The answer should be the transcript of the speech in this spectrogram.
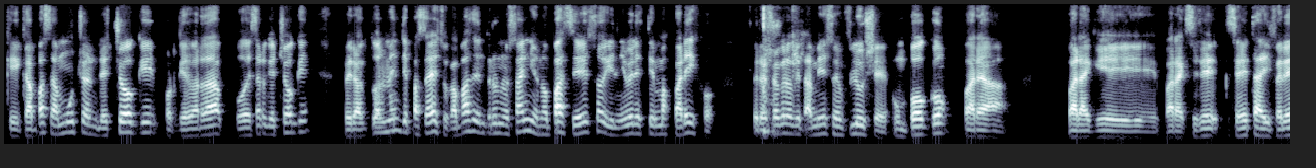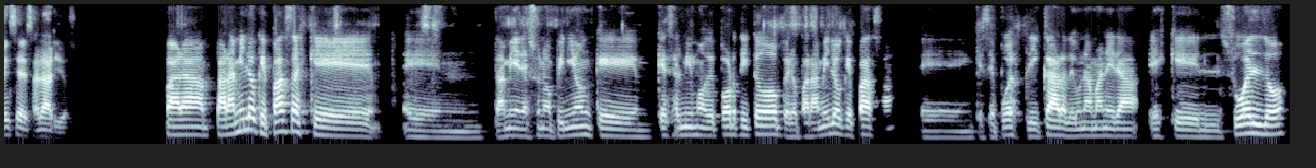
que capaz a mucho en de choque, porque es verdad, puede ser que choque, pero actualmente pasa eso. Capaz dentro de unos años no pase eso y el nivel esté más parejo. Pero yo creo que también eso influye un poco para, para que, para que se dé, esta diferencia de salarios. Para, para mí lo que pasa es que eh, también es una opinión que, que es el mismo deporte y todo, pero para mí lo que pasa, eh, que se puede explicar de una manera, es que el sueldo,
